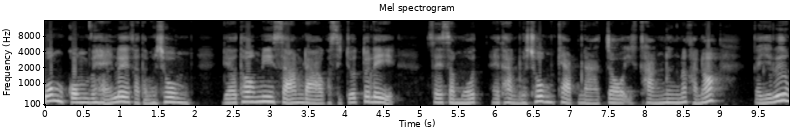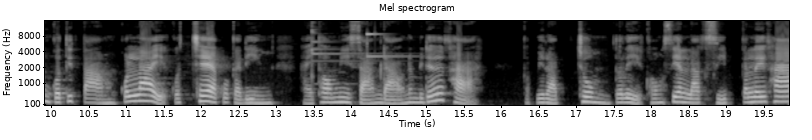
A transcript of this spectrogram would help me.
วงกลมไว้ให้เลยค่ะท่านผู้ชม เดี๋ยวทองมีสามดาวก็สิจดตัวเลขใส่สมุดให้ท่านผู้ชมแคปหน้าจออีกครั้งหนึ่งนะคะเนาะ ก็อย่าลืมกดติดตาม กดไลค์กดแชร์กดกระดิ่งให้ทองมีสามดาวนั่นไปเด้อค่ะ กับไปรับชมตัวเลขของเซียนหลักสิบกันเลยค่ะ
